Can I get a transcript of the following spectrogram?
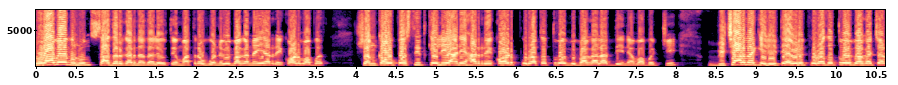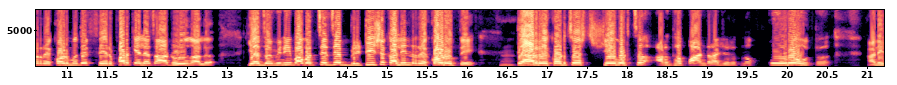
पुरावे म्हणून सादर करण्यात आले होते. मात्र वन विभागाने या रेकॉर्ड बाबत शंका उपस्थित केली आणि हा रेकॉर्ड पुरातत्व विभागाला देण्याबाबतची विचारणा केली. त्यावेळी पुरातत्व विभागाच्या रेकॉर्डमध्ये फेरफार केल्याचं आढळून आलं. या जमिनीबाबतचे जे ब्रिटिशकालीन रेकॉर्ड होते. त्या रेकॉर्डचं शेवटचं अर्ध पान राजरत्न कोरं होतं. आणि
